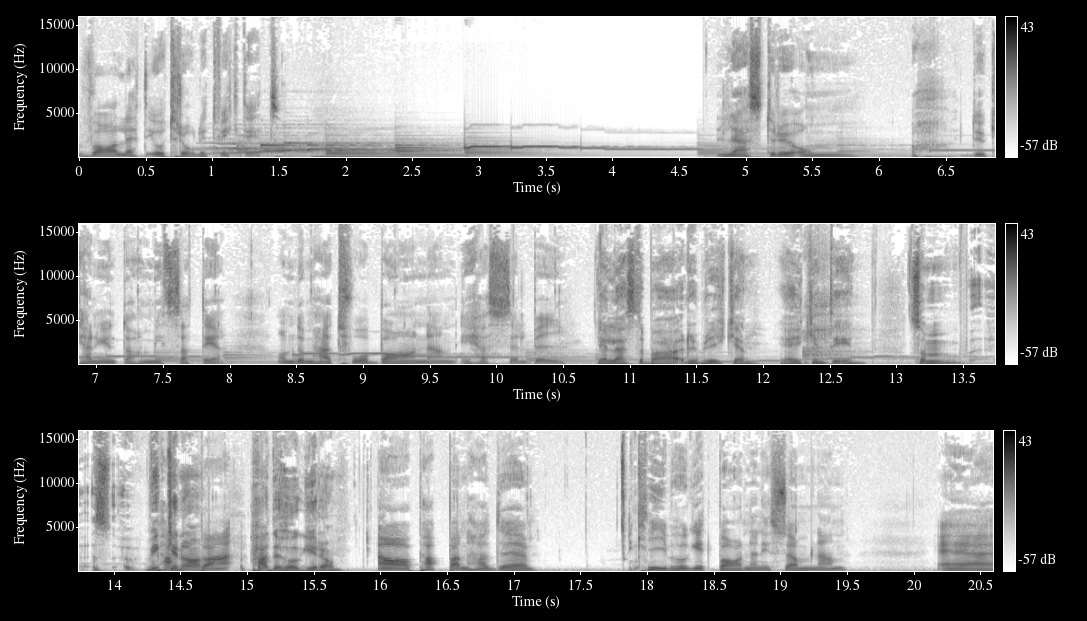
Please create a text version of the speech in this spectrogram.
valet är otroligt viktigt. Läste du om, åh, du kan ju inte ha missat det, om de här två barnen i Hässelby. Jag läste bara rubriken, jag gick inte in. Som, vilken av Pappa- hade huggit dem? Ja, pappan hade knivhuggit barnen i sömnen. Eh,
